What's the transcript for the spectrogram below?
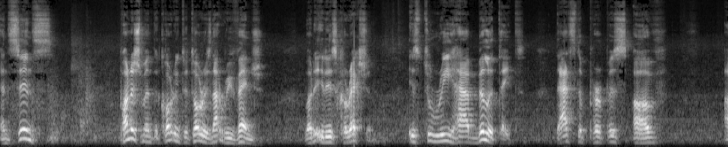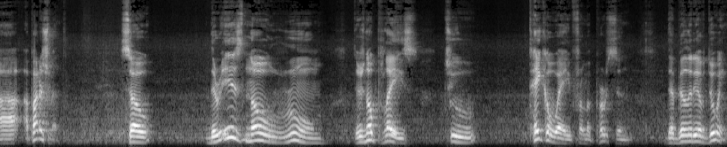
And since punishment, according to Torah, is not revenge, but it is correction, is to rehabilitate. That's the purpose of uh, a punishment. So there is no room, there's no place to take away from a person the ability of doing.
